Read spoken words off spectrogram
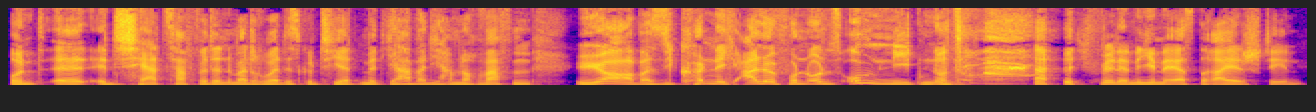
und äh, scherzhaft wird dann immer drüber diskutiert mit, ja, aber die haben doch Waffen. Ja, aber sie können nicht alle von uns umnieten. Und ich will ja nicht in der ersten Reihe stehen.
